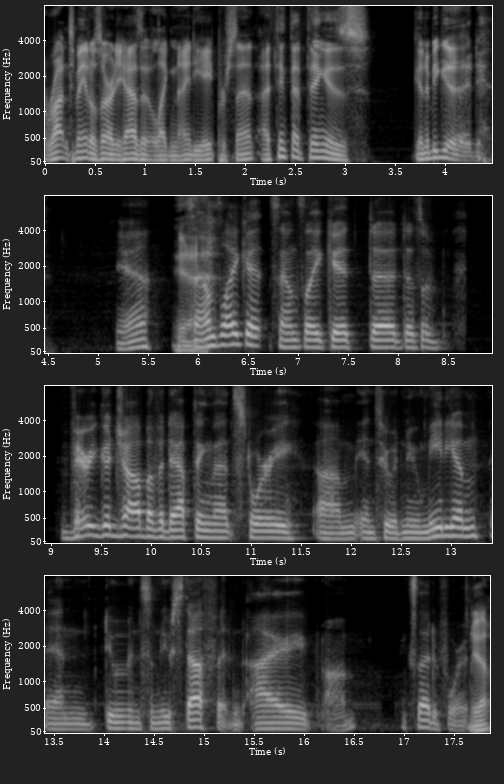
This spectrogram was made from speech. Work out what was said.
Rotten Tomatoes already has it at like 98%. I think that thing is to be good. Yeah. Yeah. Sounds like it. Sounds like it uh, does a very good job of adapting that story um, into a new medium and doing some new stuff. And I, I'm excited for it. Yeah.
